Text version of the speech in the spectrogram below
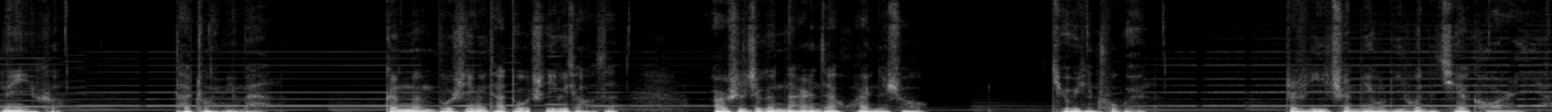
那一刻，她终于明白了，根本不是因为她多吃一个饺子，而是这个男人在怀孕的时候就已经出轨了，这是一直没有离婚的借口而已啊！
